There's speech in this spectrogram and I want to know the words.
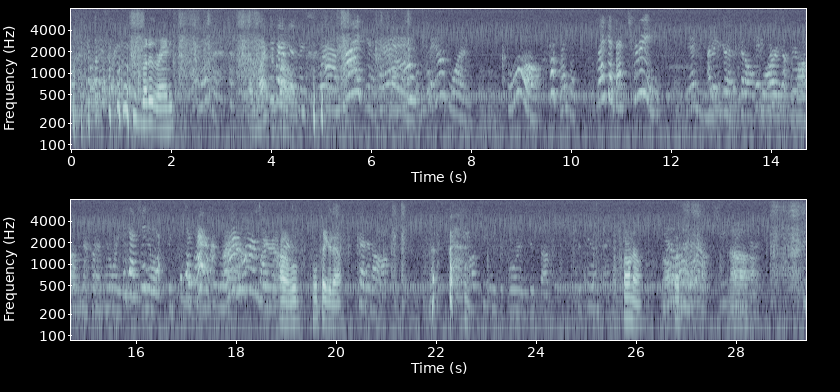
what is Randy? A microphone. Hey, you. Oh, cool. Look at that tree. I think you're gonna cut off the wires at the bottom because of noise. Because she, because her, her arm was I don't know. We'll, we'll figure it out. cut it off. All she needs it for is just a pretend thing. Oh, no. No, What? No, no. Nah. two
